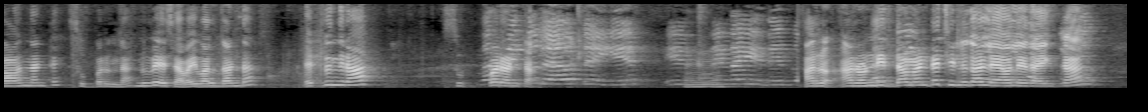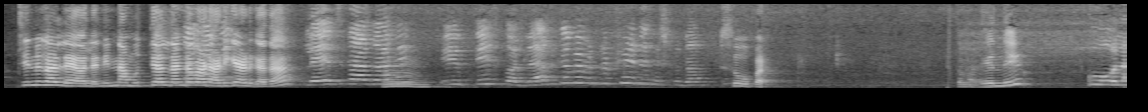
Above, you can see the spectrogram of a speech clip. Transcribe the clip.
బాగుందంటే సూపర్ ఉందా? నువ్వేసావా ఇవాళ దండ? ఎట్లుందిరా? సూపర్ అంట. ఆ రొ- ఆ రెండు ఇద్దామంటే చిన్నగాళ్ళు లేవలేదా ఇంకా? చిన్నగాళ్ళు లేవలే. నిన్న ముత్యాల దండ వాడు అడిగాడు కదా. సూపర్. ఏంది? కూల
